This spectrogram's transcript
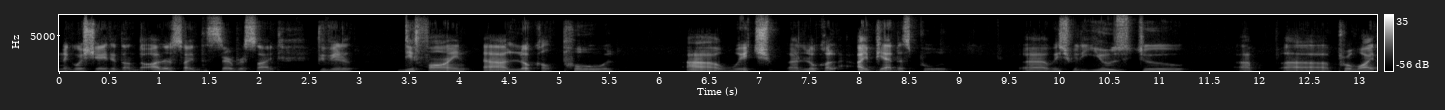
negotiated on the other side, the server side. We will define a local pool, uh, which local IP address pool, uh, which will use to uh, provide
